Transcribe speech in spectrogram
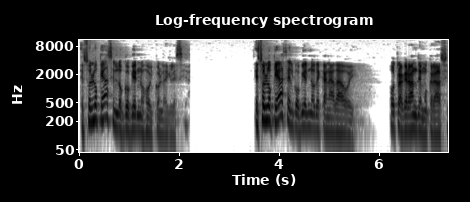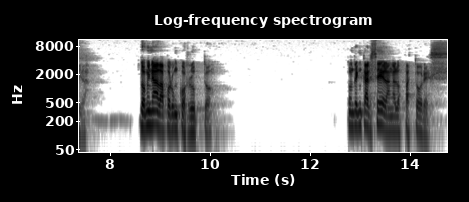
Eso es lo que hacen los gobiernos hoy con la iglesia. Eso es lo que hace el gobierno de Canadá hoy, otra gran democracia, dominada por un corrupto, donde encarcelan a los pastores.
